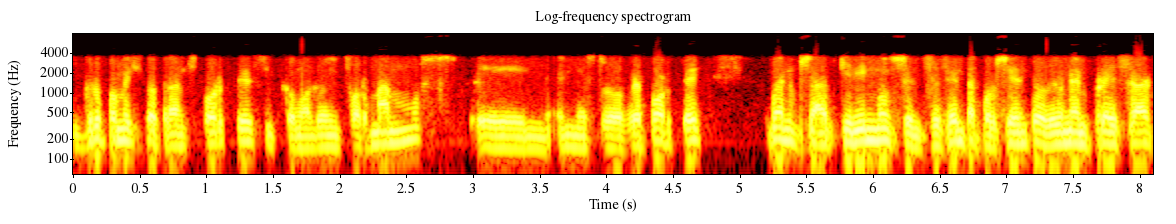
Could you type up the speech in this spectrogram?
Grupo México Transportes y como lo informamos eh, en, en, nuestro reporte, bueno, pues adquirimos el 60% de una empresa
